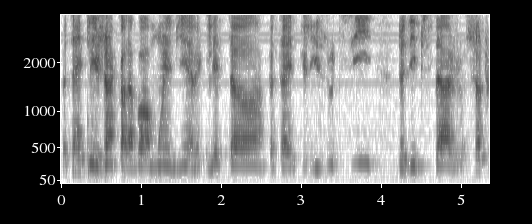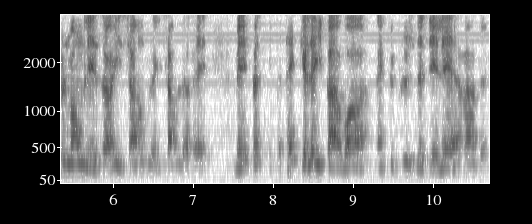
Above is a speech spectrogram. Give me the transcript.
peut-être les gens collaborent moins bien avec l'État, peut-être que les outils de dépistage, ça, tout le monde les a, il, semble, il semblerait. Mais peut- peut-être que là, il peut y avoir un peu plus de délai avant de.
